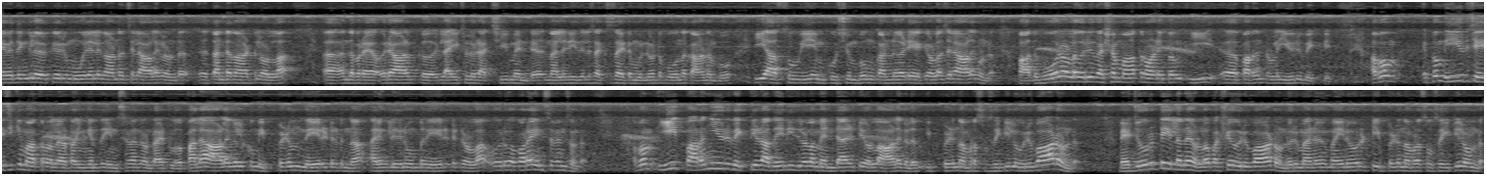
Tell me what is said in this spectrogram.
ഏതെങ്കിലും ഒക്കെ ഒരു മൂലയിൽ കാണുന്ന ചില ആളുകളുണ്ട് തന്റെ നാട്ടിലുള്ള എന്താ പറയുക ഒരാൾക്ക് ലൈഫിൽ ഒരു അച്ചീവ്മെന്റ് നല്ല രീതിയിൽ സക്സസ് ആയിട്ട് മുന്നോട്ട് പോകുന്ന കാണുമ്പോൾ ഈ അസൂയയും കുശുമ്പും കണ്ണുകടിയൊക്കെ ഉള്ള ചില ആളുകളുണ്ട്. അപ്പോൾ അതുപോലുള്ള ഒരു വിഷം മാത്രമാണ് ഇപ്പം ഈ പറഞ്ഞിട്ടുള്ള ഈ ഒരു വ്യക്തി. അപ്പം ഇപ്പം ഈ ഒരു ചേച്ചിക്ക് മാത്രമല്ല കേട്ടോ ഇങ്ങനത്തെ ഇൻസിഡന്റ് ഉണ്ടായിട്ടുള്ളത്. പല ആളുകൾക്കും ഇപ്പോഴും നേരിടുന്ന അല്ലെങ്കിൽ ഇതിനു മുമ്പ് നേരിട്ടിട്ടുള്ള ഒരു കുറേ ഇൻസിഡൻസ് ഉണ്ട്. അപ്പം ഈ പറഞ്ഞ ഈ ഒരു വ്യക്തിയുടെ അതേ രീതിയിലുള്ള മെന്റാലിറ്റി ഉള്ള ആളുകളും ഇപ്പോഴും നമ്മുടെ സൊസൈറ്റിയിൽ ഒരുപാടുണ്ട്. മെജോറിറ്റി ഇല്ലെന്നേ ഉള്ളൂ. പക്ഷേ ഒരുപാടുണ്ട്. ഒരു മൈനോറിറ്റി ഇപ്പോഴും നമ്മുടെ സൊസൈറ്റിയിലുണ്ട്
